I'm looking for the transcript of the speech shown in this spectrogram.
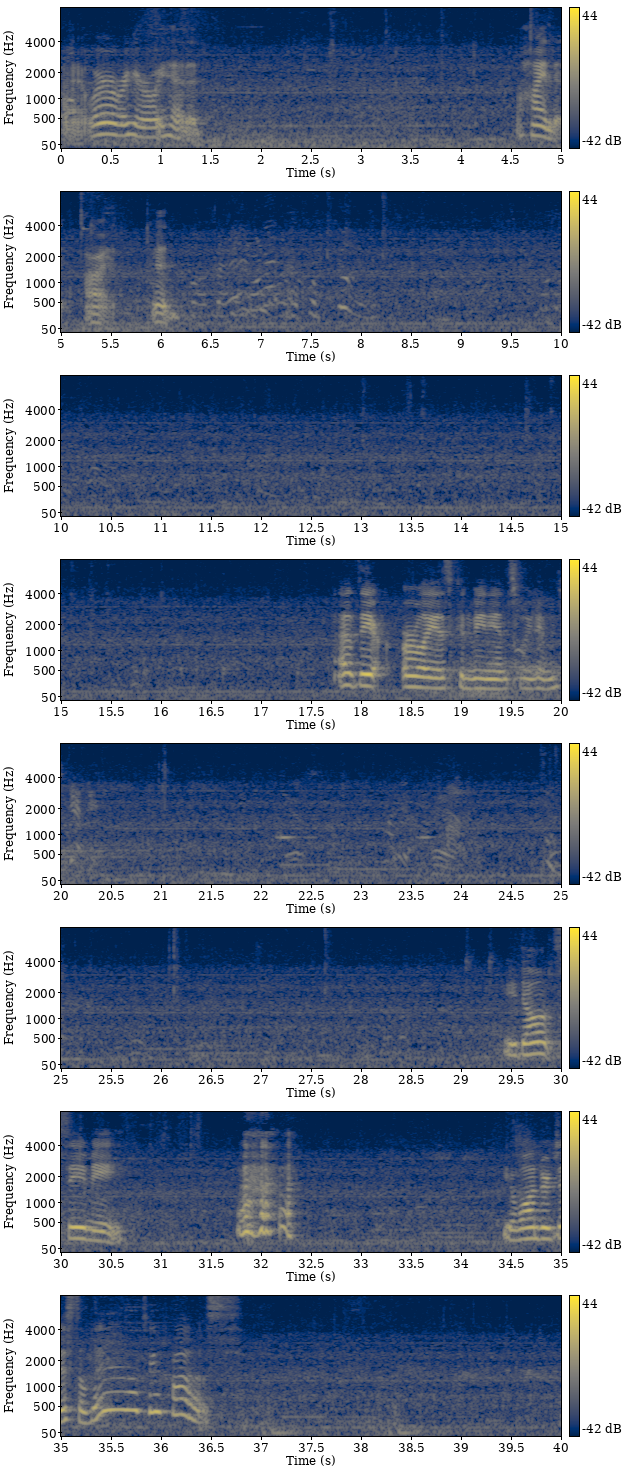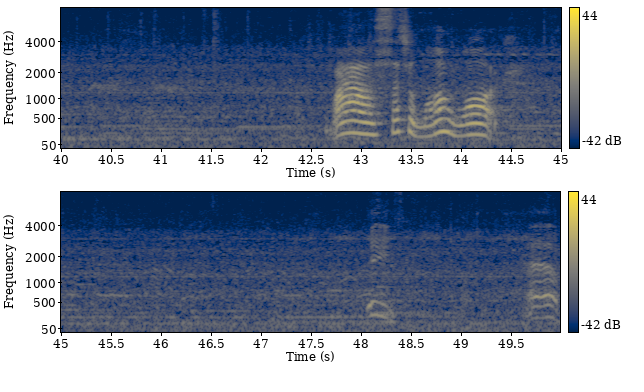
Alright, where over here are we headed? Behind it. Alright, good. At the earliest convenience, we can. You don't see me. you wander just a little too close. Wow, such a long walk. Please. Help.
